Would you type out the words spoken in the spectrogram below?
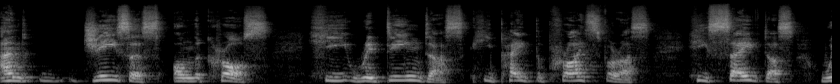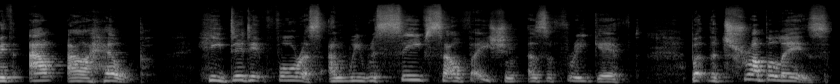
And Jesus on the cross, he redeemed us, he paid the price for us, he saved us without our help. He did it for us, and we receive salvation as a free gift. But the trouble is,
